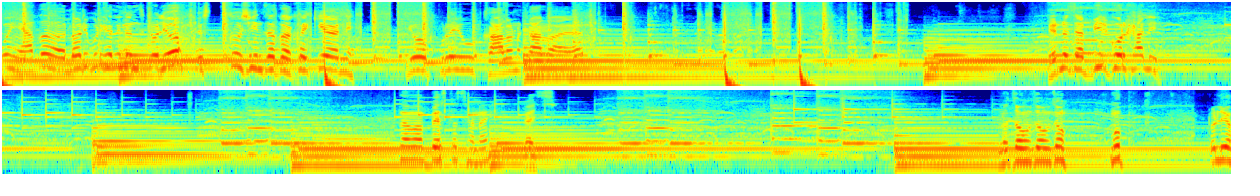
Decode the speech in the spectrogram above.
ओ यहाँ त लडीबुडी खेल्ने मान्छे टोली हो। यस्तो सिन छ त। खै के गर्ने? यो पुरै ऊ कालो न कालो आयो हेर्नुहोस् यहाँ वीर गोर्खाली व्यस्त छन् है गाइस ल जाउँ जाउँ जाउँ। मुप टोलियो।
